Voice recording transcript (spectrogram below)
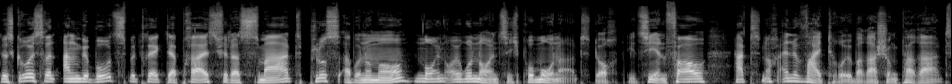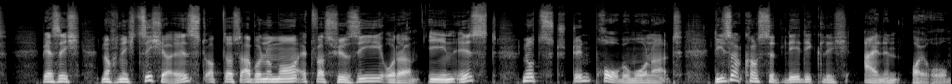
des größeren Angebots beträgt der Preis für das Smart Plus Abonnement 9,90 Euro pro Monat. Doch die CNV hat noch eine weitere Überraschung parat. Wer sich noch nicht sicher ist, ob das Abonnement etwas für Sie oder ihn ist, nutzt den Probemonat. Dieser kostet lediglich einen Euro.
